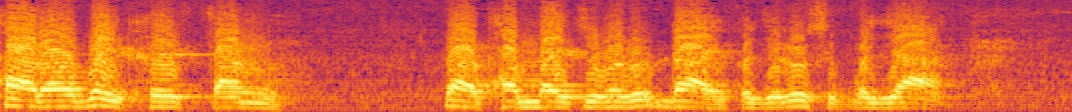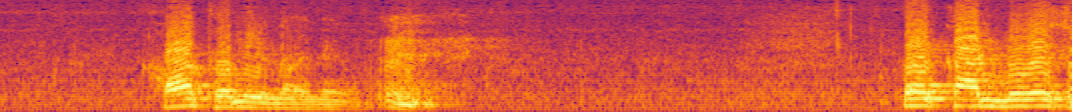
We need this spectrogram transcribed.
ถ้าเราไม่เคยฟังว่าทำไมจิวรุได้ก็จะรู้สึกว่ายาก ขอทนอีกหน่อยหนึ่งเพราะการบุรโส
